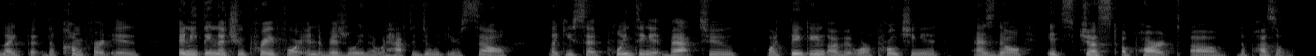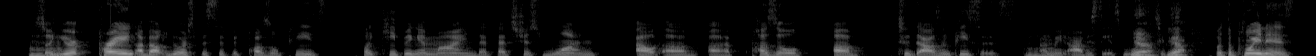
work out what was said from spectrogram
like the the comfort is anything that you pray for individually that would have to do with yourself. like you said, pointing it back to or thinking of it or approaching it as though it's just a part of the puzzle. So Mhm. you're praying about your specific puzzle piece, but keeping in mind that that's just one out of a puzzle of 2000 pieces. I Mhm. mean, obviously it's more Yeah, than 2000. yeah. But the point is,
